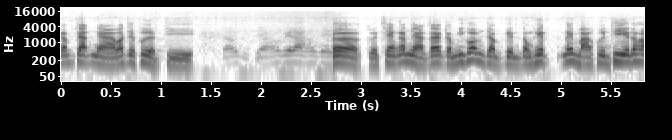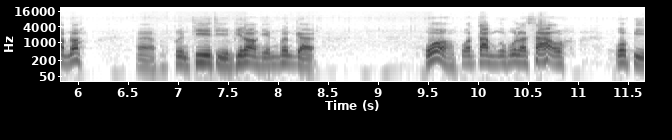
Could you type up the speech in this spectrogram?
กำจัดหญ้าวัชพืชที่ เราจิตยาเขาเวลาเขาจะเออเกิดเชียงกับหญ้าแต่ก็มีความจำเป็นต้องเฮ็ดในบางพื้นที่เนาะครับเนาะอ่าพื้นที่ที่พี่น้องเห็นเพิ่นก็โอ้บ่ต่ำกว่าผู้ละ20กว่าปี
